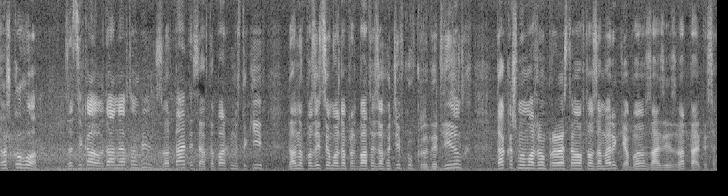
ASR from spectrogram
Тож кого зацікавив даний автомобіль, звертайтеся, автопарк міста Київ. Дану позицію можна придбати за готівку в кредит лізинг. Також ми можемо привезти авто з Америки або з Азії. Звертайтеся.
